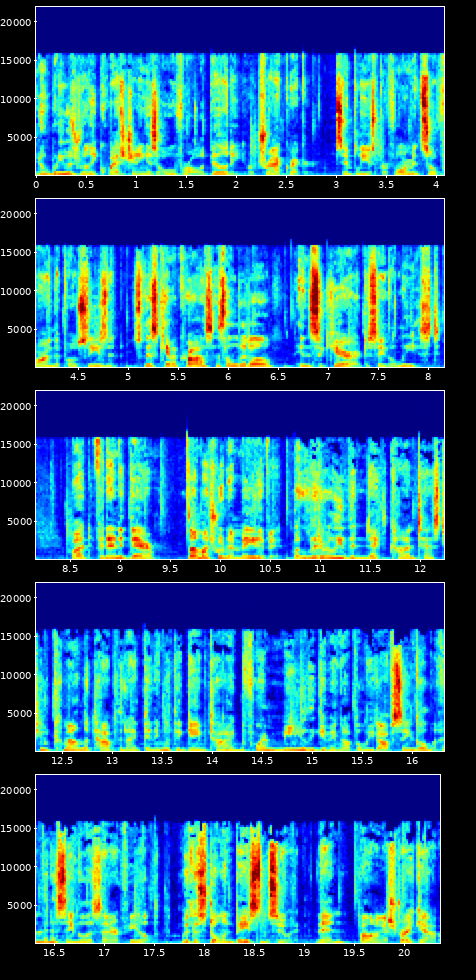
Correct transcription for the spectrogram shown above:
nobody was really questioning his overall ability or track record, simply his performance so far in the postseason, so this came across as a little insecure, to say the least. But if it ended there, not much would have been made of it, but literally the next contest, he would come out in the top of the ninth inning with the game tied before immediately giving up a leadoff single and then a single to center field, with a stolen base ensuing. Then, following a strikeout,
